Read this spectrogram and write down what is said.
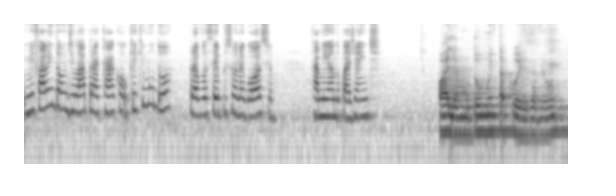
me fala então de lá para cá, o que, que mudou para você e para o seu negócio, caminhando com a gente? Olha, mudou muita coisa, viu?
